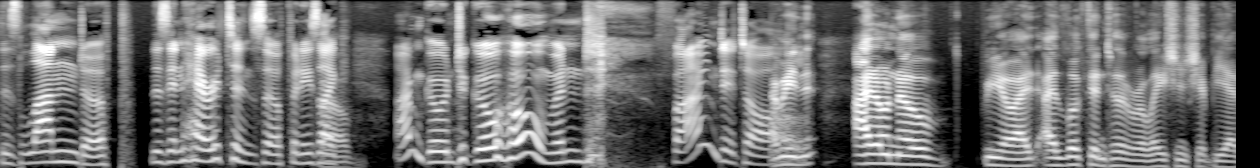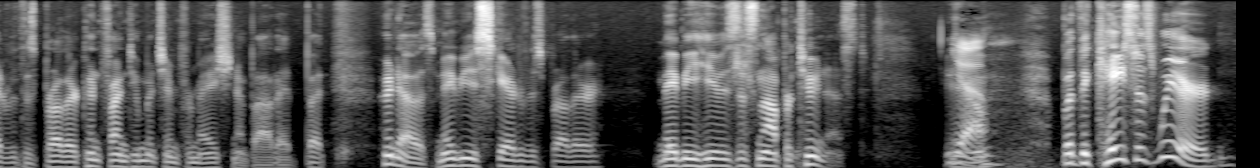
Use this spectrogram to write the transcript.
There's land up, there's inheritance up, and he's like, Well, I'm going to go home and find it all. I mean, I don't know. You know, I, I looked into the relationship he had with his brother. Couldn't find too much information about it, but who knows? Maybe he's scared of his brother. Maybe he was just an opportunist. yeah. know? But the case is weird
